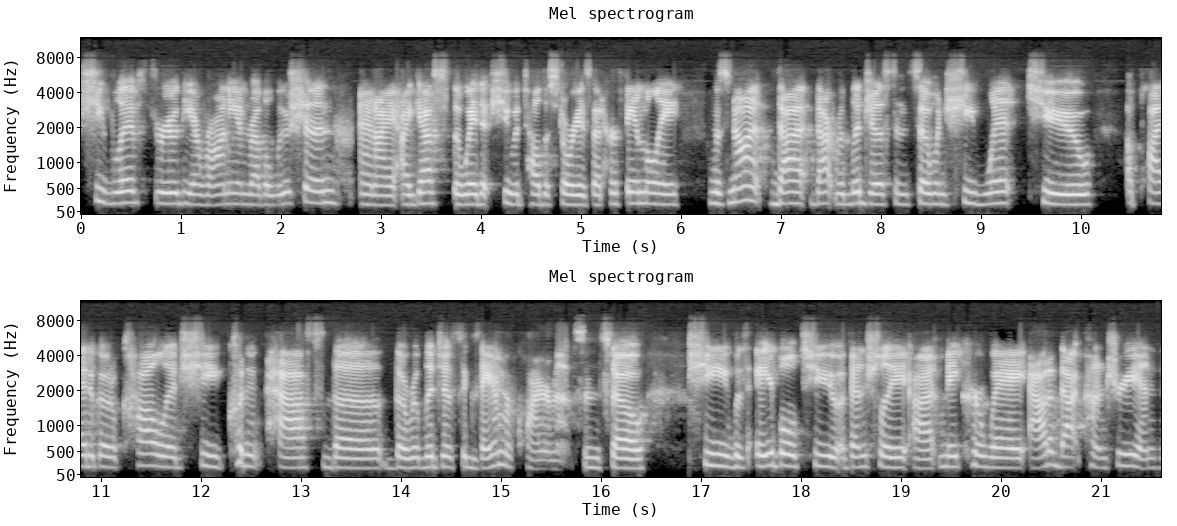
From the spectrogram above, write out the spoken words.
She lived through the Iranian Revolution, and I, I guess the way that she would tell the story is that her family was not that that religious, and so when she went to apply to go to college, she couldn't pass the the religious exam requirements, and so she was able to eventually uh, make her way out of that country and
